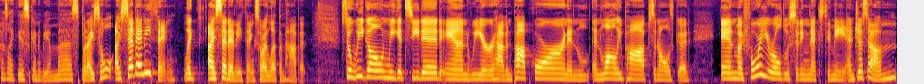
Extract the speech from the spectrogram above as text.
I was like, this is to be a mess. But I told, I said anything. Like, I said anything. So I let them have it. So we go and we get seated and we are having popcorn and, and lollipops and all is good. And my four year old was sitting next to me and just um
